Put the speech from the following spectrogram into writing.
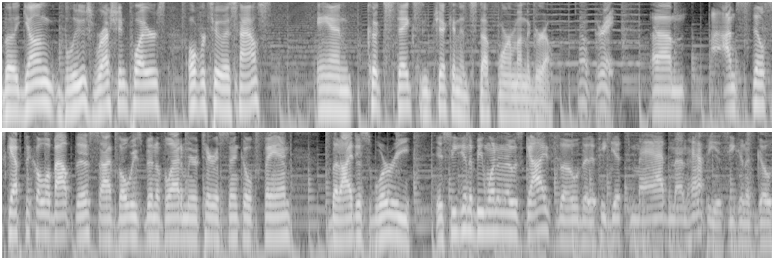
the young Blues Russian players over to his house and cooked steaks and chicken and stuff for him on the grill. Oh, great. Um, I'm still skeptical about this. I've always been a Vladimir Tarasenko fan, but I just worry is he going to be one of those guys though that if he gets mad and unhappy is he going to go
